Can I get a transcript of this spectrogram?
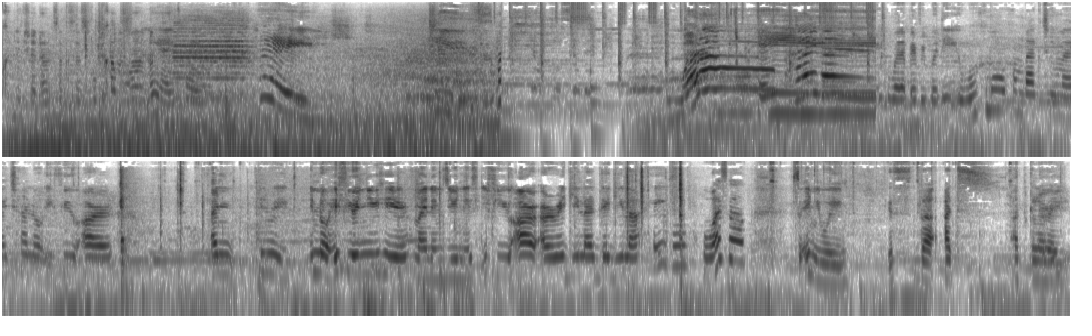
connection unsuccessful come on oh yeah it has hey please what what up Hey. Hi guys. What up everybody? Welcome or welcome back to my channel. If you are and wait, no, if you're new here, my name's Eunice. If you are a regular degular, hey boo, what's up? So anyway, it's the art Art gallery.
